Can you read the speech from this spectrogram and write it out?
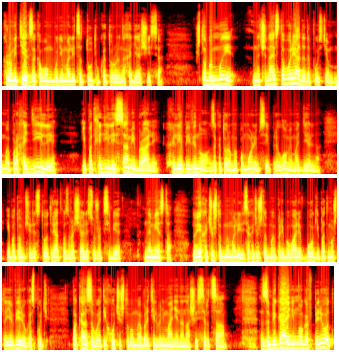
кроме тех, за кого мы будем молиться тут, которые находящиеся, чтобы мы начиная с того ряда, допустим, мы проходили и подходили и сами брали хлеб и вино, за которым мы помолимся и приломим отдельно. И потом через тот ряд возвращались уже к себе на место. Но я хочу, чтобы мы молились, я хочу, чтобы мы пребывали в Боге, потому что я верю, Господь показывает и хочет, чтобы мы обратили внимание на наши сердца. Забегая немного вперед,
